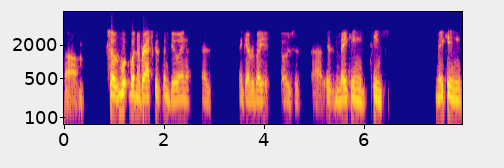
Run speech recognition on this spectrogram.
um, so what nebraska's been doing as i think everybody knows is uh, is making teams making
